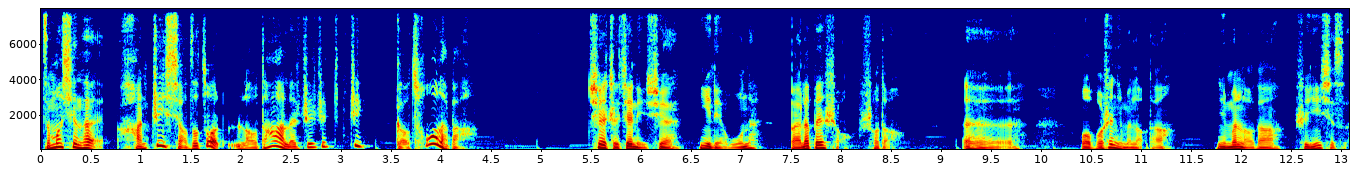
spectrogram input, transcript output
怎么现在喊这小子做老大了？这这这搞错了吧？却只见李炫一脸无奈，摆了摆手，说道：“呃。”我不是你们老大，你们老大是伊西斯。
